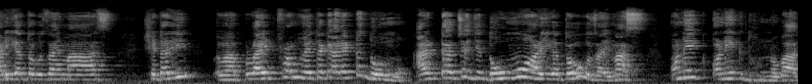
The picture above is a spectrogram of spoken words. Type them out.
আরিগাতো গোজাইমাস সেটারই পোলাইট ফর্ম হয়ে থাকে আরেকটা দৌমো। আরেকটা হচ্ছে যে, দৌমো আরিগাতো গোজাইমাস অনেক অনেক ধন্যবাদ।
